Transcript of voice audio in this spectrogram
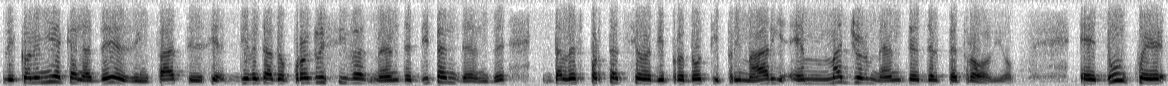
l'economia canadese infatti è diventata progressivamente dipendente dall'esportazione di prodotti primari e maggiormente del petrolio e dunque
